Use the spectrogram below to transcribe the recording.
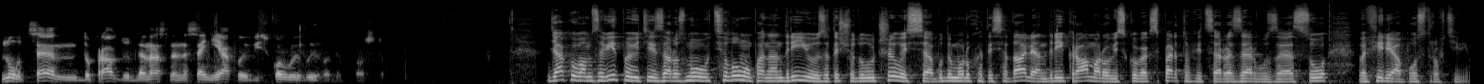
Ну це до правди для нас не несе ніякої військової вигоди. Просто Дякую вам за відповідь і за розмову в цілому, пане Андрію, за те, що долучилися. Будемо рухатися далі. Андрій Крамаров, військовий експерт, офіцер резерву ЗСУ в ефірі Апостроф ТІВІ.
